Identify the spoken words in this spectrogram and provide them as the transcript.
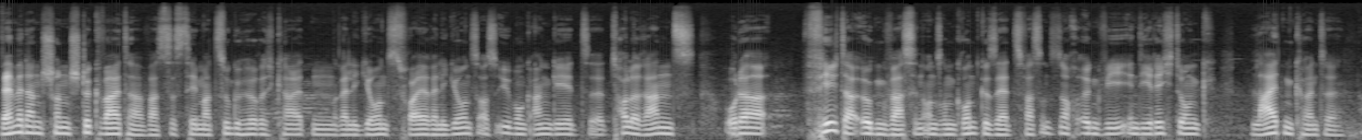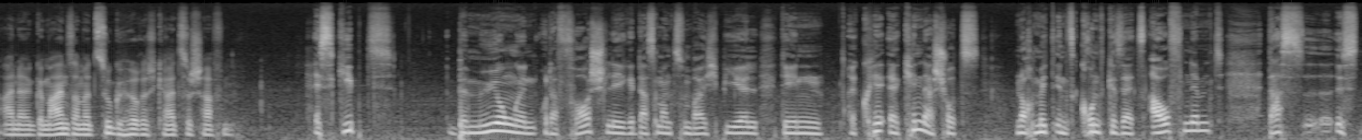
wären wir dann schon ein Stück weiter, was das Thema Zugehörigkeiten, religionsfreie Religionsausübung angeht, äh, Toleranz oder fehlt da irgendwas in unserem Grundgesetz, was uns noch irgendwie in die Richtung leiten könnte, eine gemeinsame Zugehörigkeit zu schaffen? Es gibt Bemühungen oder Vorschläge, dass man zum Beispiel den äh, Kinderschutz noch mit ins Grundgesetz aufnimmt. Das äh, ist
